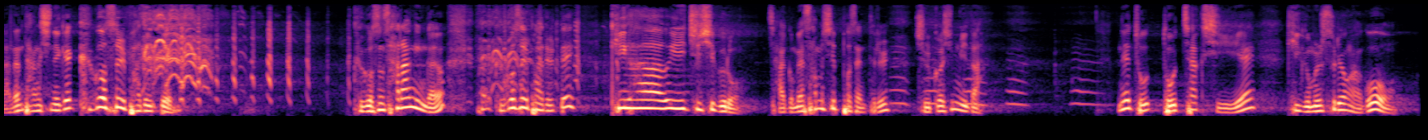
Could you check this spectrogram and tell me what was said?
나는 당신에게 그것을 받을 때, 그것은 사랑인가요? 그것을 받을 때 귀하의 주식으로 자금의 30%를 줄 것입니다. 내 도, 도착 시에 기금을 수령하고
